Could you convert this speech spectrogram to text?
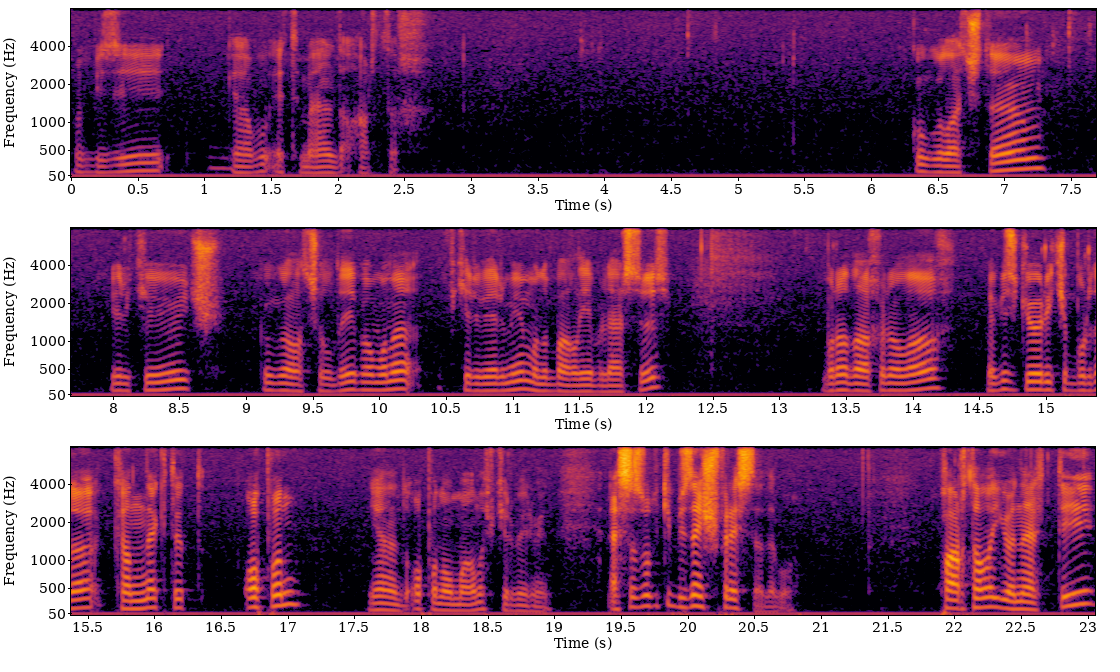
Bu bizi qəbul etməlidir artıq. Google açdım. 1 2 3 Google açıldı. Və buna fikir verməyin, bunu bağlaya bilərsiniz. Bura daxil olaq və biz görürük ki, burada connected open, yəni də open olmağına fikir verməyin. Əsas odur ki, bizdən şifrə istədi bu. Portala yönəltdi,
